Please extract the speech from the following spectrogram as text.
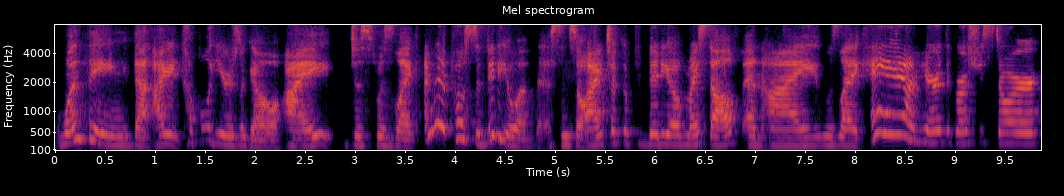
one thing that I a couple of years ago, I just was like, I'm going to post a video of this. And so I took a video of myself and I was like, hey, I'm here at the grocery store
